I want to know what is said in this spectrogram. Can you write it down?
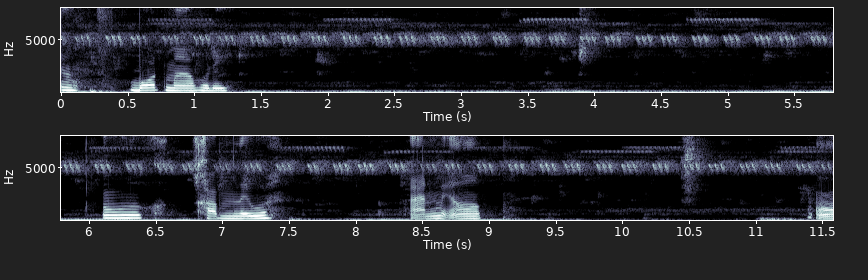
อ้าบอสมาพอดี โอ้คำเลยวะอ่านไม่ออก อ๋อ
